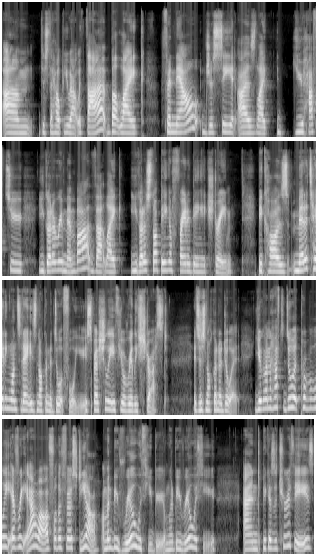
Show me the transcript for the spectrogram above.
um, just to help you out with that. But like for now, just see it as like you have to, you got to remember that like you got to stop being afraid of being extreme because meditating once a day is not going to do it for you, especially if you're really stressed. It's just not going to do it. You're going to have to do it probably every hour for the first year. I'm going to be real with you, boo. I'm going to be real with you. And because the truth is,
